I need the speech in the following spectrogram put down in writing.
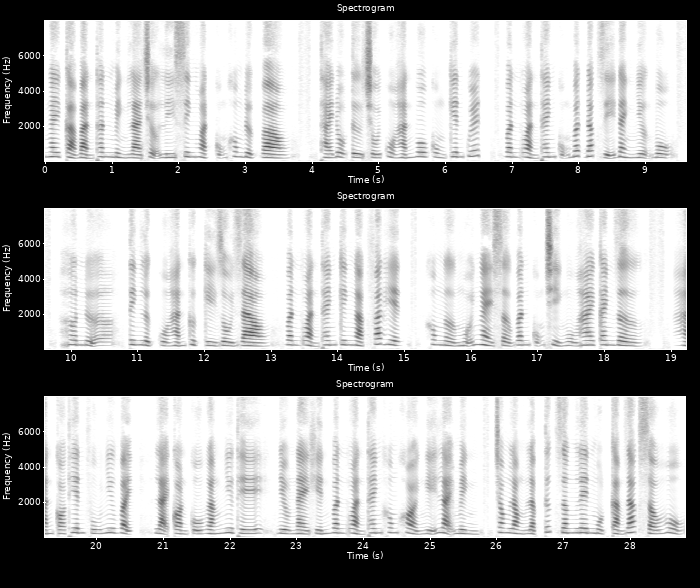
Ngay cả bản thân mình là trợ lý sinh hoạt cũng không được vào. Thái độ từ chối của hắn vô cùng kiên quyết. Vân Oản Thanh cũng bất đắc dĩ đành nhượng bộ. Hơn nữa, tinh lực của hắn cực kỳ dồi dào. Vân Oản Thanh kinh ngạc phát hiện, không ngờ mỗi ngày Sở Vân cũng chỉ ngủ hai canh giờ. Hắn có thiên phú như vậy, lại còn cố gắng như thế, điều này khiến Vân Oản Thanh không khỏi nghĩ lại mình, trong lòng lập tức dâng lên một cảm giác xấu hổ.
